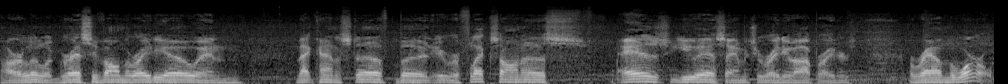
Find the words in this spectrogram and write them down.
are a little aggressive on the radio and that kind of stuff, but it reflects on us as U.S. amateur radio operators around the world.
